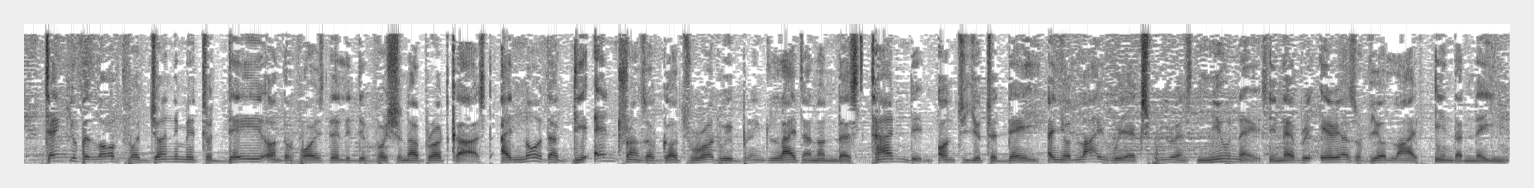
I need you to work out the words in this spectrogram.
Thank you, beloved, for joining me today on the Voice Daily Devotional broadcast. I know that the entrance of God's Word will bring light and understanding unto you today, and your life will experience newness in every areas of your life in the name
